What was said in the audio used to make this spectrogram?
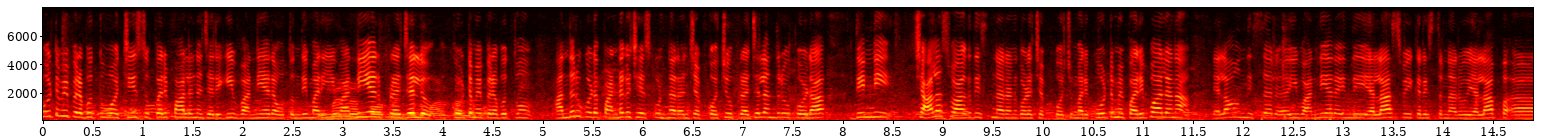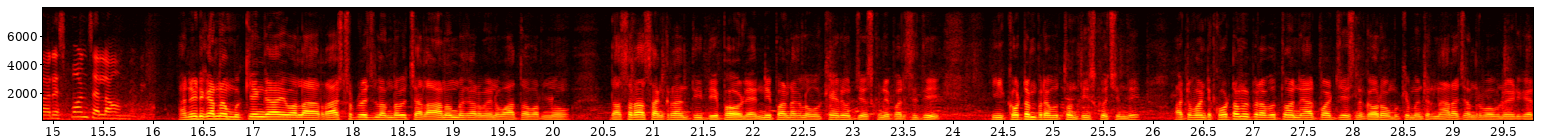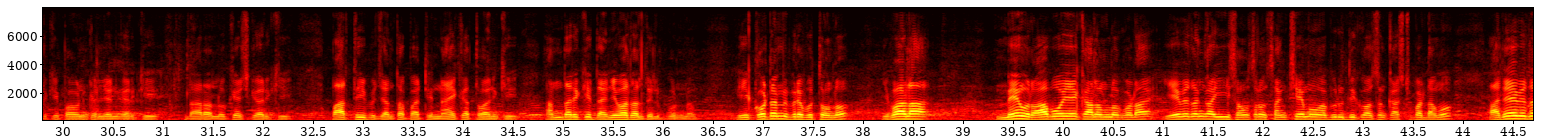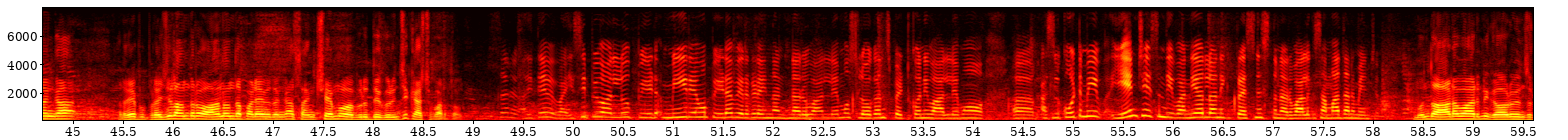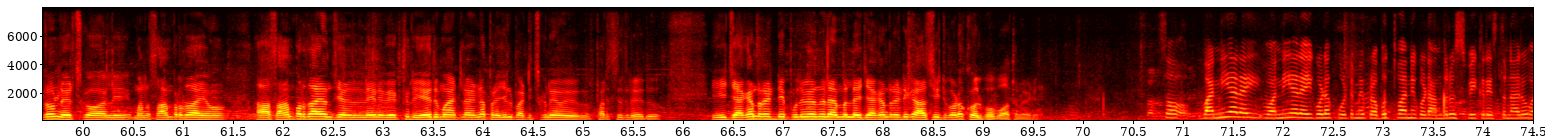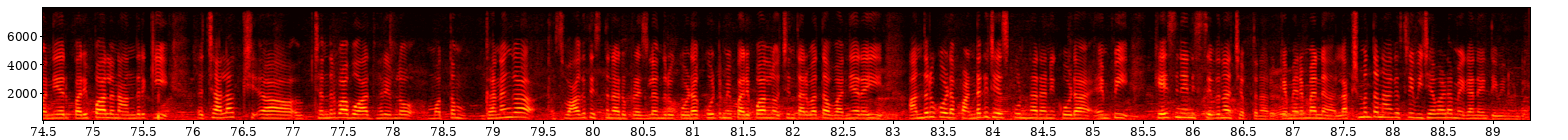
కూటమి ప్రభుత్వం వచ్చి సుపరిపాలన జరిగి వన్ ఇయర్ అవుతుంది. మరి ఈ వన్ ఇయర్ ప్రజలు కూటమి ప్రభుత్వం అందరూ కూడా పండగ చేసుకుంటున్నారని చెప్పుకోవచ్చు. ప్రజలందరూ కూడా దీన్ని చాలా స్వాగతిస్తున్నారని కూడా చెప్పుకోవచ్చు. మరి కూటమి పరిపాలన ఎలా ఉంది సార్? ఈ వన్ ఇయర్ అయింది. ఎలా స్వీకరిస్తున్నారు? ఎలా రెస్పాన్స్ ఎలా ఉంది? అన్నిటికన్నా ముఖ్యంగా ఇవాళ రాష్ట్ర ప్రజలందరూ చాలా ఆనందకరమైన వాతావరణం. దసరా సంక్రాంతి దీపావళి అన్ని పండుగలు ఒకే రోజు చేసుకునే పరిస్థితి ఈ కూటమి ప్రభుత్వం తీసుకొచ్చింది. అటువంటి కూటమి ప్రభుత్వాన్ని ఏర్పాటు చేసిన గౌరవ ముఖ్యమంత్రి నారా చంద్రబాబు నాయుడు గారికి పవన్ కళ్యాణ్ గారికి దారా లోకేష్ గారికి భారతీయ జనతా పార్టీ నాయకత్వానికి అందరికీ ధన్యవాదాలు తెలుపుకుంటున్నాం. ఈ కూటమి ప్రభుత్వంలో ఇవాళ మేము రాబోయే కాలంలో కూడా ఏ విధంగా ఈ సంవత్సరం సంక్షేమం అభివృద్ధి కోసం కష్టపడ్డామో అదేవిధంగా రేపు ప్రజలందరూ ఆనందపడే విధంగా సంక్షేమం అభివృద్ధి గురించి కష్టపడతాం. అయితే వైసీపీ వాళ్ళు పీడ మీరేమో పీడ విరగడైంది అంటున్నారు వాళ్ళేమో స్లోగన్స్ పెట్టుకొని వాళ్ళేమో అసలు కూటమి ఏం చేసింది వన్ ఇయర్లోనికి ప్రశ్నిస్తున్నారు వాళ్ళకి సమాధానం ఏం చెప్తారు? ముందు ఆడవారిని గౌరవించడం నేర్చుకోవాలి మన సాంప్రదాయం. ఆ సాంప్రదాయం చే- లేని వ్యక్తులు ఏది మాట్లాడినా ప్రజలు పట్టించుకునే పరిస్థితి లేదు. ఈ జగన్ రెడ్డి పులివెందుల ఎమ్మెల్యే జగన్ రెడ్డికి ఆ సీటు కూడా కోల్పోబోతున్నాడు. సో వన్ ఇయర్ అయి వన్ ఇయర్ అయి కూడా కూటమి ప్రభుత్వాన్ని కూడా అందరూ స్వీకరిస్తున్నారు. వన్ ఇయర్ పరిపాలన అందరికీ చాలా క్ష- చంద్రబాబు ఆధ్వర్యంలో మొత్తం ఘనంగా స్వాగతిస్తున్నారు ప్రజలందరూ కూడా. కూటమి పరిపాలన వచ్చిన తర్వాత వన్ ఇయర్ అయ్యి అందరూ కూడా పండగ చేసుకుంటున్నారని కూడా ఎంపీ కేసినేని శివనాథ్ చెప్తున్నారు. Cameraman లక్ష్మణ్తో Nagasri Vijayawada mega nine TV నుండి.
